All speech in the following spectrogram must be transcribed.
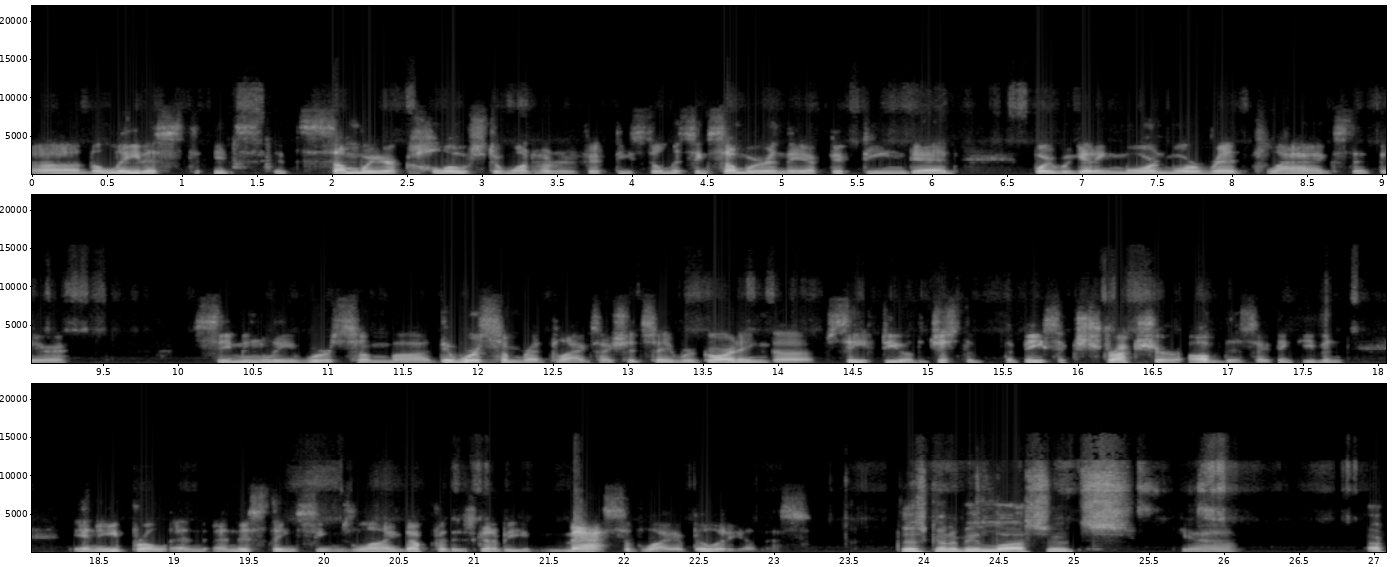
Uh, the latest, it's it's somewhere close to 150 still missing, somewhere in there, 15 dead. boy, we're getting more and more red flags that there seemingly were some uh, there were some red flags, I should say, regarding the safety or the, just the, the basic structure of this. I think even in April, and and this thing seems lined up for there's going to be massive liability on this. There's going to be lawsuits. Yeah. Of,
